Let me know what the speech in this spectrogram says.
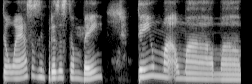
Então, essas empresas também têm uma, uma, uma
